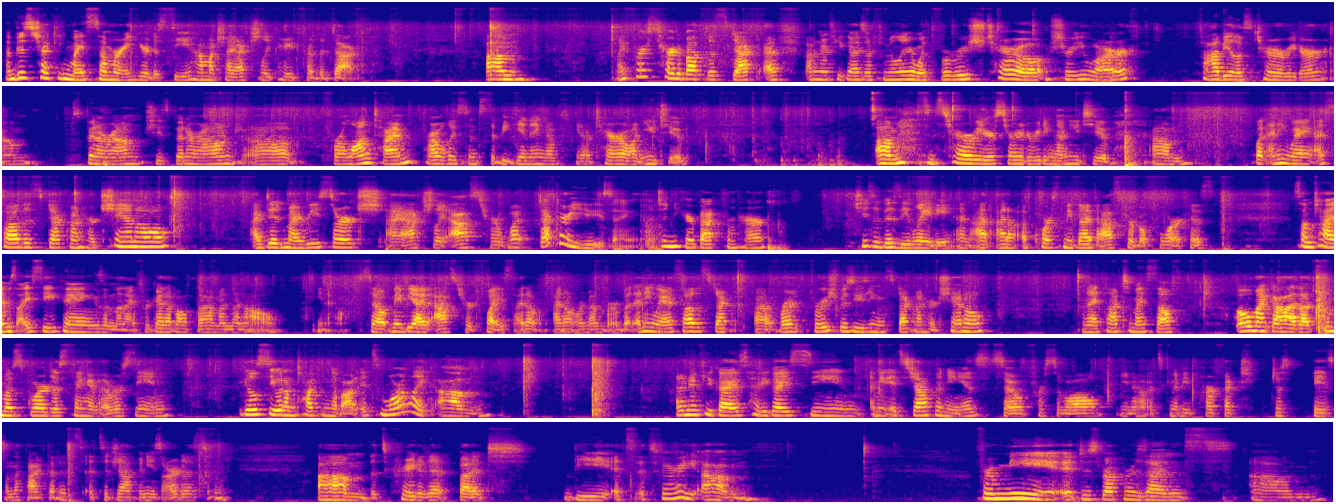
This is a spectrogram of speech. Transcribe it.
I'm just checking my summary here to see how much I actually paid for the deck. Um, I first heard about this deck. I've, I don't know if you guys are familiar with Varouche Tarot. I'm sure you are. Fabulous tarot reader. Um, she's been around. She's been around uh, for a long time, probably since the beginning of you know tarot on YouTube. Um, since tarot readers started reading on YouTube. Um, but anyway, I saw this deck on her channel. I did my research. I actually asked her, "What deck are you using?" I didn't hear back from her. She's a busy lady, and I, I don't. Of course, maybe I've asked her before because sometimes I see things and then I forget about them, and then I'll you know. So maybe I've asked her twice. I don't I don't remember. But anyway, I saw this deck. Uh, Varush was using this deck on her channel, and I thought to myself, "Oh my God, that's the most gorgeous thing I've ever seen." You'll see what I'm talking about. It's more like um. I don't know if you guys have you guys seen. I mean, it's Japanese, so first of all, you know, it's going to be perfect just based on the fact that it's it's a Japanese artist and um that's created it. But the it's it's very um for me it just represents um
